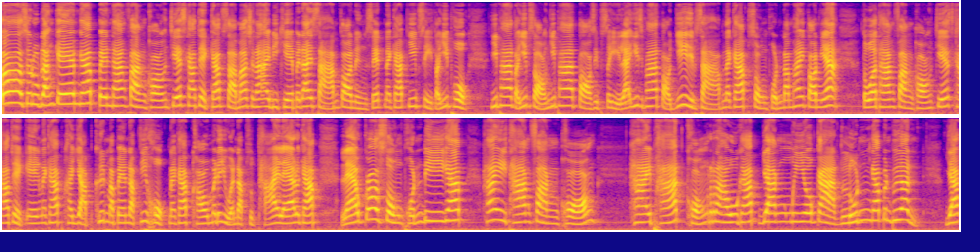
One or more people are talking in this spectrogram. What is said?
ก็สรุปหลังเกมครับ เป็นทางฝั่งของ GS Caltech ครับ สามารถชนะ IBK ไปได้ 3 ต่อ 1 เซตนะครับ 24 ต่อ 26 25 ต่อ 22 25 ต่อ 14 และ 25 ต่อ 23 นะครับ ส่งผลทำให้ตอนนี้ตัวทางฝั่งของ GS Caltech เองนะครับ ขยับขึ้นมาเป็นอันดับที่ 6 นะครับ เขาไม่ได้อยู่อันดับสุดท้ายแล้วนะครับ แล้วก็ส่งผลดีครับ ให้ทางฝั่งของไฮพาร์ทของเราครับ ยังมีโอกาสลุ้นครับเพื่อนๆยัง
